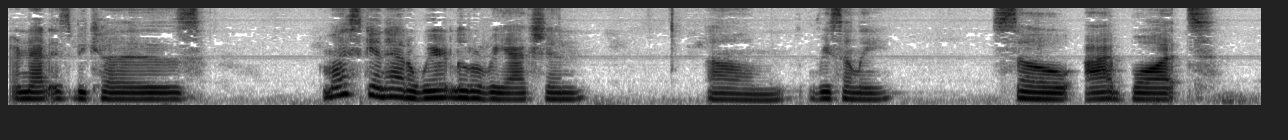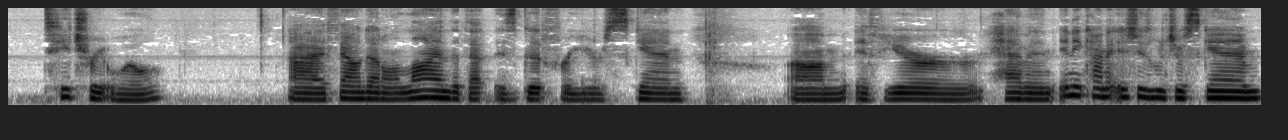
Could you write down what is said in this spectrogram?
and that is because my skin had a weird little reaction um, recently. So I bought tea tree oil. I found out online that that is good for your skin. Um, if you're having any kind of issues with your skin,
